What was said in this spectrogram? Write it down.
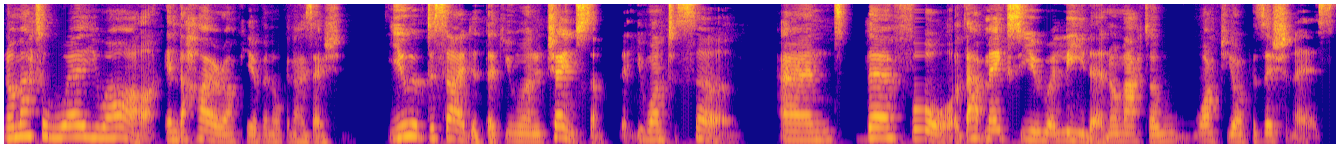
no matter where you are in the hierarchy of an organization. You have decided that you want to change something, that you want to serve. And therefore, that makes you a leader no matter what your position is.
